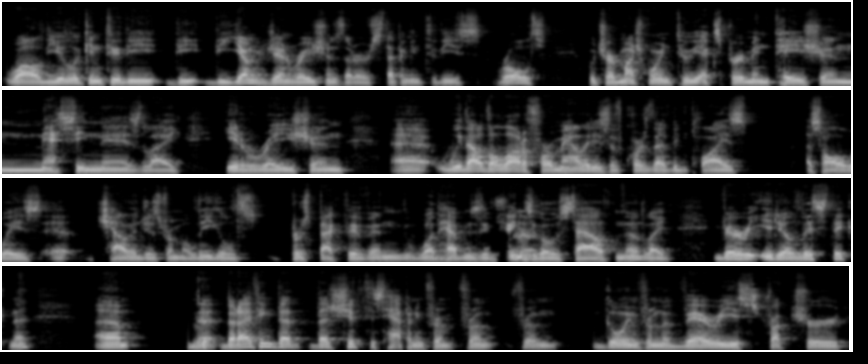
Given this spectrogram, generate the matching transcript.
While you look into the the the young generations that are stepping into these roles, which are much more into experimentation, messiness, like iteration, uh, without a lot of formalities. Of course, that implies, as always, uh, challenges from a legal perspective and what happens if things go south. No? Like very idealistic. No? Um, but, but I think that that shift is happening from from from going from a very structured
